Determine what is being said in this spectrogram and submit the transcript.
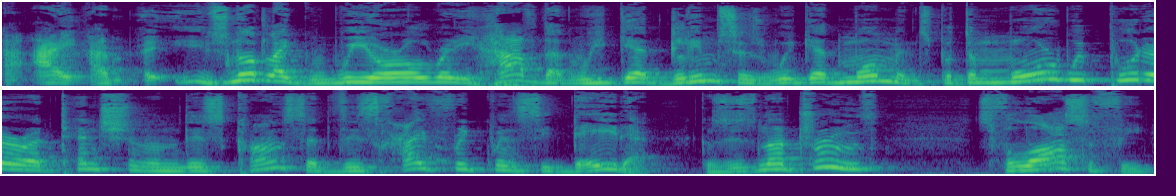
I, I, it's not like we already have that. We get glimpses, we get moments, but the more we put our attention on this concept, this high frequency data, because it's not truth, it's philosophy,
